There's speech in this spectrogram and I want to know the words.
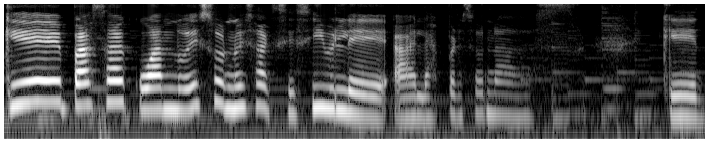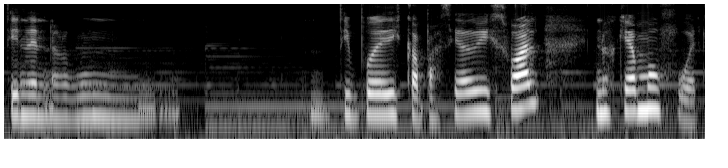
¿Qué pasa cuando eso no es accesible a las personas que tienen algún tipo de discapacidad visual? Nos quedamos fuera.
